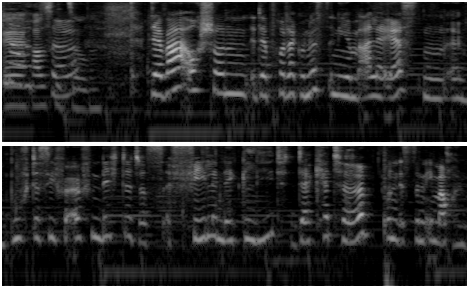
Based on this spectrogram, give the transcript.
äh, rausgezogen. Der war auch schon der Protagonist in ihrem allerersten ähm, Buch, das sie veröffentlichte, das fehlende Glied der Kette und ist dann eben auch in,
